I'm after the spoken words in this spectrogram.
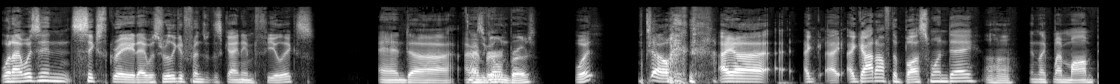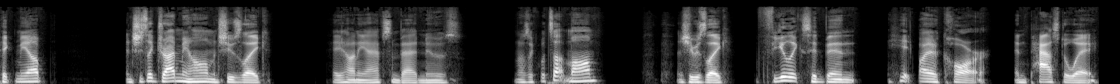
when I was in sixth grade, I was really good friends with this guy named Felix, and uh, I How's it going, bros? what? Oh, I uh, I, I I got off the bus one day, Uh huh. and like my mom picked me up, and she's like driving me home, and she was like, "Hey, honey, I have some bad news," and I was like, "What's up, mom?" And she was like, "Felix had been hit by a car and passed away."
